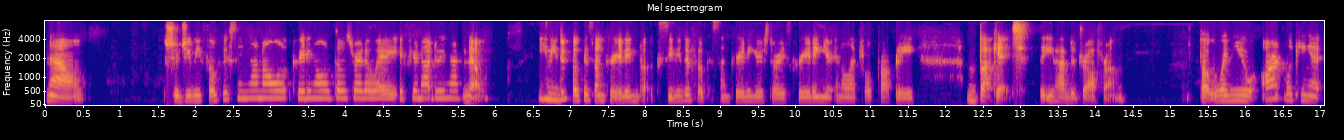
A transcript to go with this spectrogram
Now, should you be focusing on all creating all of those right away if you're not doing that? No. You need to focus on creating books. You need to focus on creating your stories, creating your intellectual property bucket that you have to draw from. But when you aren't looking at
